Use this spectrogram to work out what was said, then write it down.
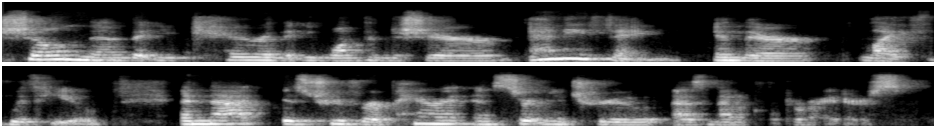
shown them that you care and that you want them to share anything in their life with you. And that is true for a parent and certainly true as medical providers.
